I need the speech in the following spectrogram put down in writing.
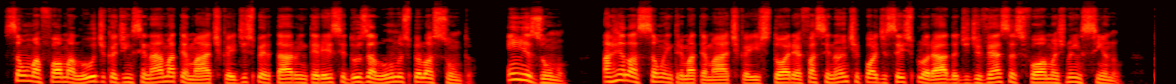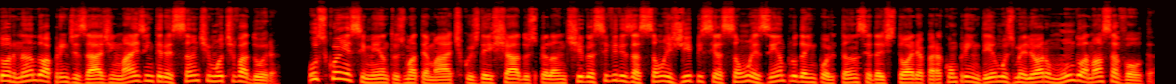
são uma forma lúdica de ensinar matemática e despertar o interesse dos alunos pelo assunto. Em resumo, a relação entre matemática e história é fascinante e pode ser explorada de diversas formas no ensino, tornando a aprendizagem mais interessante e motivadora. Os conhecimentos matemáticos deixados pela antiga civilização egípcia são um exemplo da importância da história para compreendermos melhor o mundo à nossa volta.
